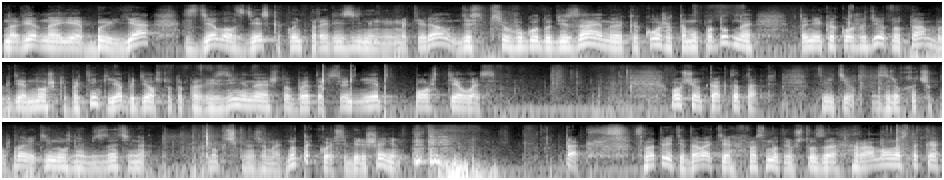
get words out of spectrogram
наверное, бы я сделал здесь какой-нибудь прорезиненный материал. Здесь все в угоду дизайну, эко-кожа, тому подобное. Это не эко-кожу делать, но там бы, где ножки, ботинки, я бы делал что-то прорезиненное, чтобы это все не портилось. В общем, как-то так. Видите, вот зря хочу поправить, и нужно обязательно кнопочки нажимать. Ну, такое себе решение. Так, смотрите, давайте посмотрим, что за рама у нас такая.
